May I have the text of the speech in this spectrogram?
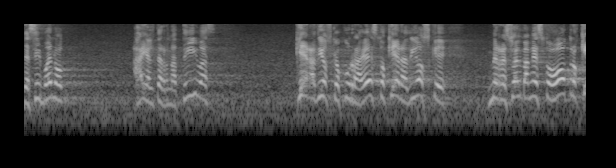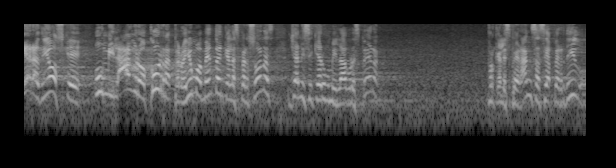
decir, bueno, hay alternativas, quiera Dios que ocurra esto, quiera Dios que me resuelvan esto otro, quiera Dios que un milagro ocurra, pero hay un momento en que las personas ya ni siquiera un milagro esperan, porque la esperanza se ha perdido.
